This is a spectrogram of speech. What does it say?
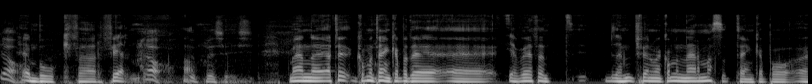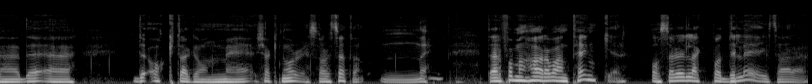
ja, en bok för film. ja, Ja. precis. Men eh, jag kommer att tänka på det, eh, jag vet att den filmen jag kommer närmast att tänka på eh, det är The Octagon med Chuck Norris. Har du sett den? Nej. Där får man höra vad han tänker. Och så är det lagt på delay så här.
